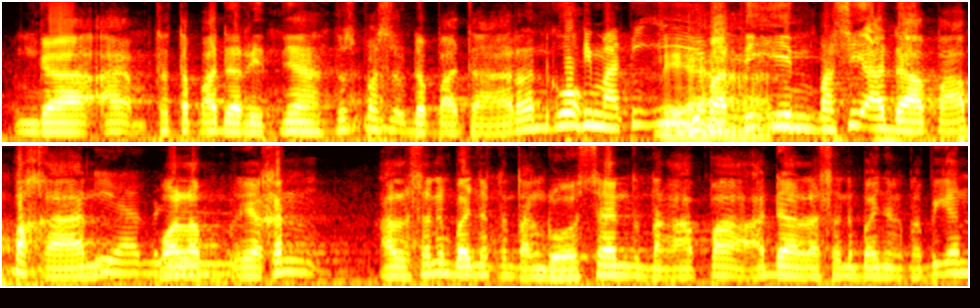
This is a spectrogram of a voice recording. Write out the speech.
nggak eh, tetap ada ritnya. Terus pas udah pacaran kok Dimatiin. Iya. dimatiin pasti ada apa-apa kan. Iya, benar. Walaupun ya kan alasannya banyak tentang dosen, tentang apa, ada alasannya banyak, tapi kan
